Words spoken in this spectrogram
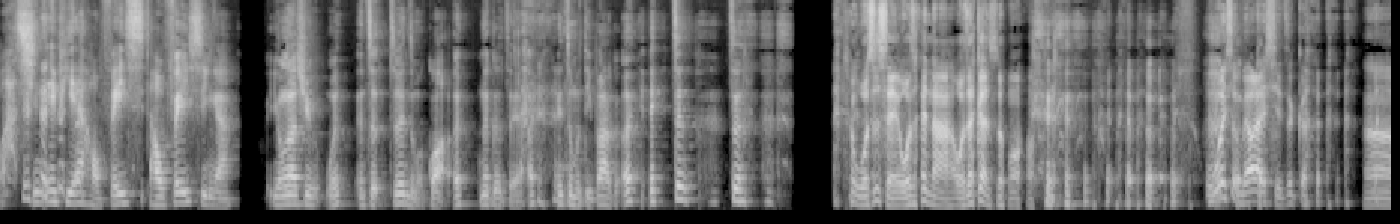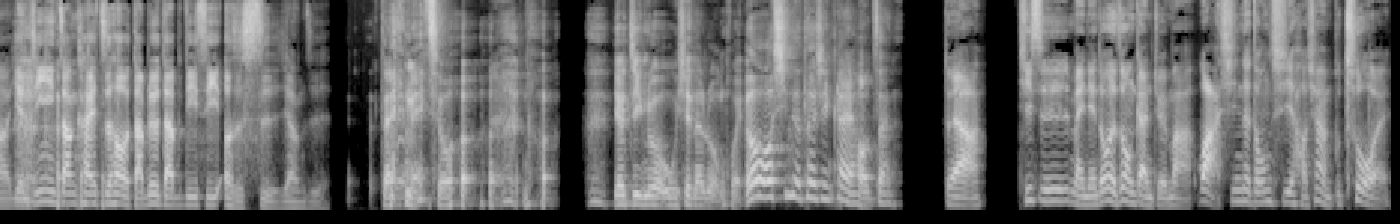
哇，新 API 好飞好飞行啊！用下去，我呃这这边怎么挂？呃，那个怎样？哎、哎，怎么 debug？哎、哎、这这 我是谁？我在哪？我在干什么？我为什么要来写这个？啊，眼睛一张开之后，WWDC 二十四这样子。对，没错，然后又进入了无限的轮回。哦，新的特性看起来好赞。对啊，其实每年都有这种感觉嘛，哇，新的东西好像很不错诶。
